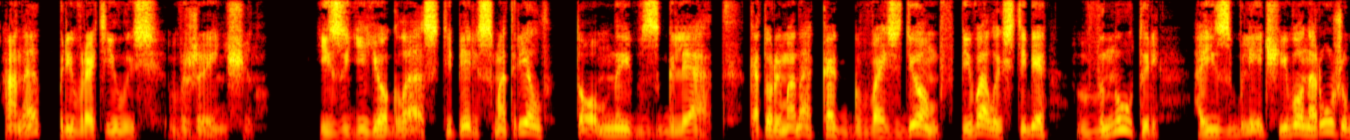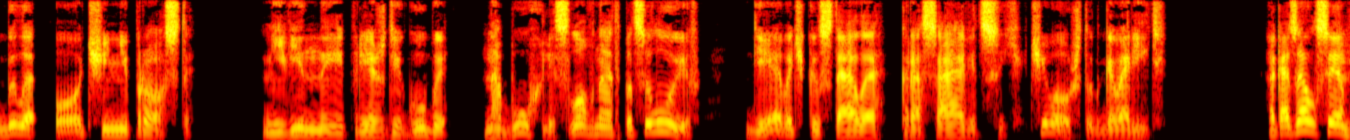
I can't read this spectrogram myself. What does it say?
она превратилась в женщину. Из ее глаз теперь смотрел томный взгляд, которым она, как гвоздем, впивалась тебе внутрь, а извлечь его наружу было очень непросто. Невинные прежде губы набухли, словно от поцелуев. Девочка стала красавицей, чего уж тут говорить. Оказался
